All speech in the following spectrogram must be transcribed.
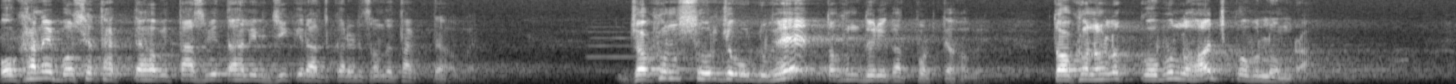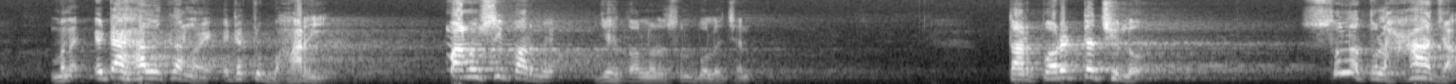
ওখানে বসে থাকতে হবে তাসবি তাহলিল, জিকির, আজকারের সঙ্গে থাকতে হবে। যখন সূর্য উঠবে, তখন দরিকাত পড়তে হবে। তখন হলো কবুল হজ, কবুল ওমরা মানে এটা হালকা নয়, এটা একটু ভারী। মানুষই পারবে, যেহেতু আল্লাহ রসুল বলেছেন তারপরেরটা ছিল সলাতুল হাজা।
